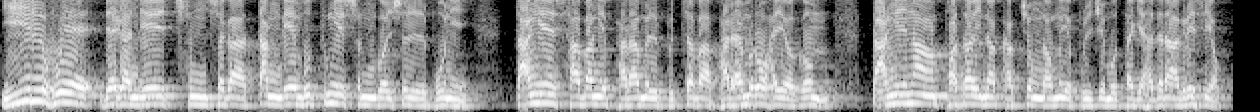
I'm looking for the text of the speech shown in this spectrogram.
이일 후에 내가 내 천사가 땅 내 모퉁이에 선 것을 보니 땅의 사방의 바람을 붙잡아 바람으로 하여금 땅이나 바다이나 각종 나무에 불지 못하게 하더라 그랬어요.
